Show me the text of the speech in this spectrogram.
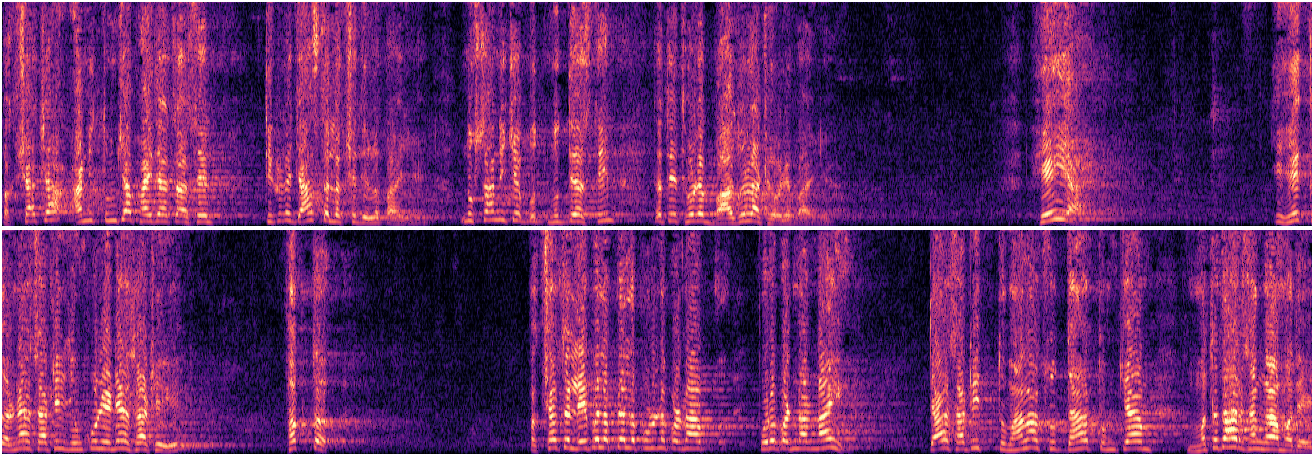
पक्षाच्या आणि तुमच्या फायद्याचा असेल तिकडे जास्त लक्ष दिलं पाहिजे. नुकसानीचे मुद्दे असतील तर ते थोडे बाजूला ठेवले पाहिजे. हेही आहे की हे करण्यासाठी जिंकून येण्यासाठी फक्त पक्षाचं लेबल आपल्याला पूर्ण पडणार पुरं पडणार नाही. त्यासाठी तुम्हाला सुद्धा तुमच्या मतदारसंघामध्ये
